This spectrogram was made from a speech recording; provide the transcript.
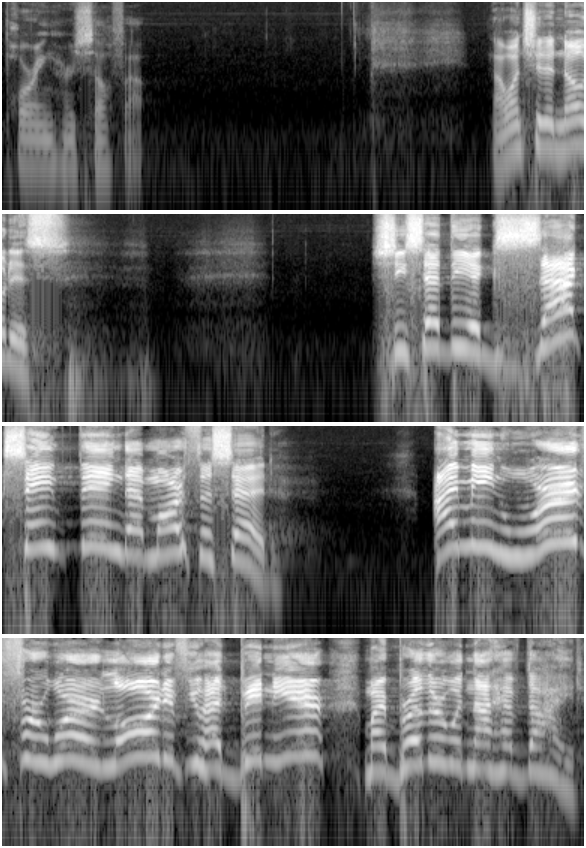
pouring herself out. I want you to notice she said the exact same thing that Martha said. I mean, word for word, Lord, if you had been here, my brother would not have died.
